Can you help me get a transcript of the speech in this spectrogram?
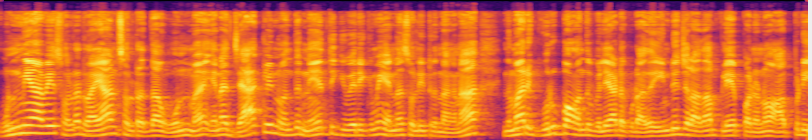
உண்மையாகவே சொல்கிறேன் ரயான் சொல்கிறது தான் உண்மை. ஏன்னா ஜாக்லின் வந்து நேத்திக்கு வரைக்குமே என்ன சொல்லிட்டு இருந்தாங்கன்னா இந்த மாதிரி குரூப்பாக வந்து விளையாடக்கூடாது இண்டிவிஜுவலாக தான் ப்ளே பண்ணணும் அப்படி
